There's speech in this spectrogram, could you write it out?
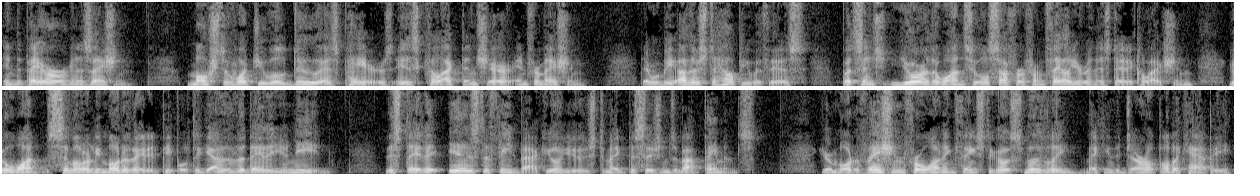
in the payer organization. Most of what you will do as payers is collect and share information. There will be others to help you with this, but since you're the ones who will suffer from failure in this data collection, you'll want similarly motivated people to gather the data you need. This data is the feedback you'll use to make decisions about payments. Your motivation for wanting things to go smoothly, making the general public happy,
